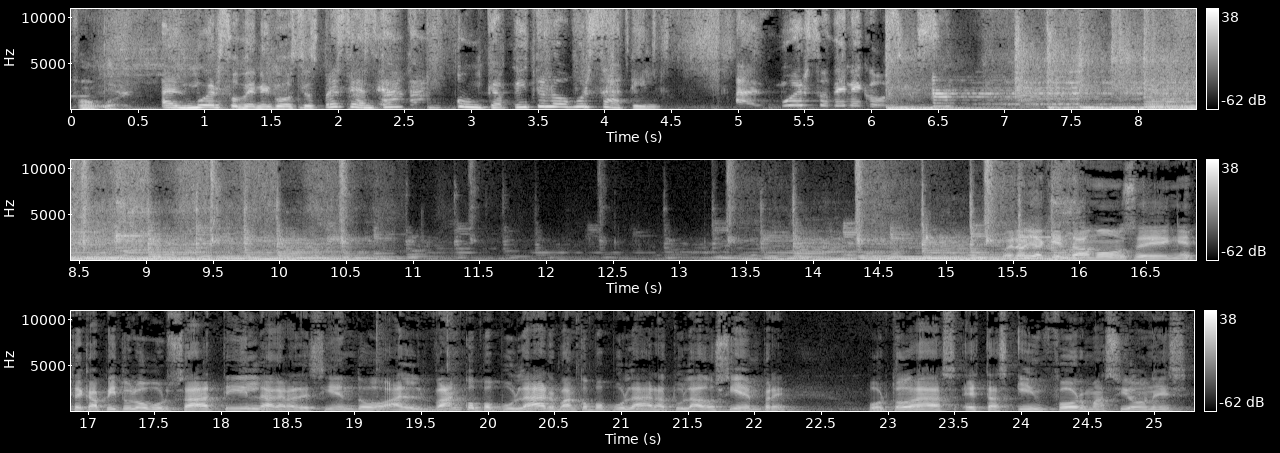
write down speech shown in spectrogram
Forward. Almuerzo de Negocios presenta un capítulo bursátil. Almuerzo de Negocios. Bueno, y aquí estamos en este capítulo bursátil agradeciendo al Banco Popular, Banco Popular a tu lado siempre, por todas estas informaciones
